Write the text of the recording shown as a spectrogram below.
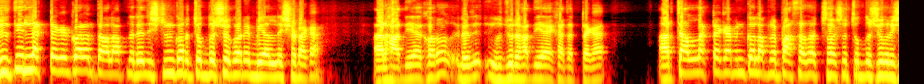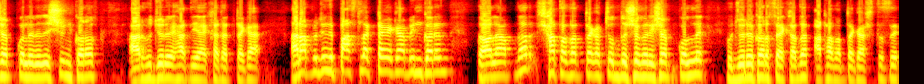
যদি তিন লাখ টাকা করেন, তাহলে আপনি রেজিস্ট্রেশন করে চোদ্দশো করে বিয়াল্লিশশো টাকা। আর হাদিয়া রেজি- হুজুর হাদিয়া এক হাজার টাকা। আর চার লাখ টাকা কাবিন করলে আপনি পাঁচ হাজার, ছয়শো, চোদ্দশো করে হিসাব করলে রেজিস্ট্রেশন খরচ। আর হুজুরের হাদিয়া এক হাজার টাকা। আর আপনি যদি পাঁচ লাখ টাকা কাবিন করেন, তাহলে আপনার সাত হাজার টাকা চোদ্দশো করে হিসাব করলে হুজুরের খরচ এক হাজার, আট হাজার টাকা আসতেছে।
